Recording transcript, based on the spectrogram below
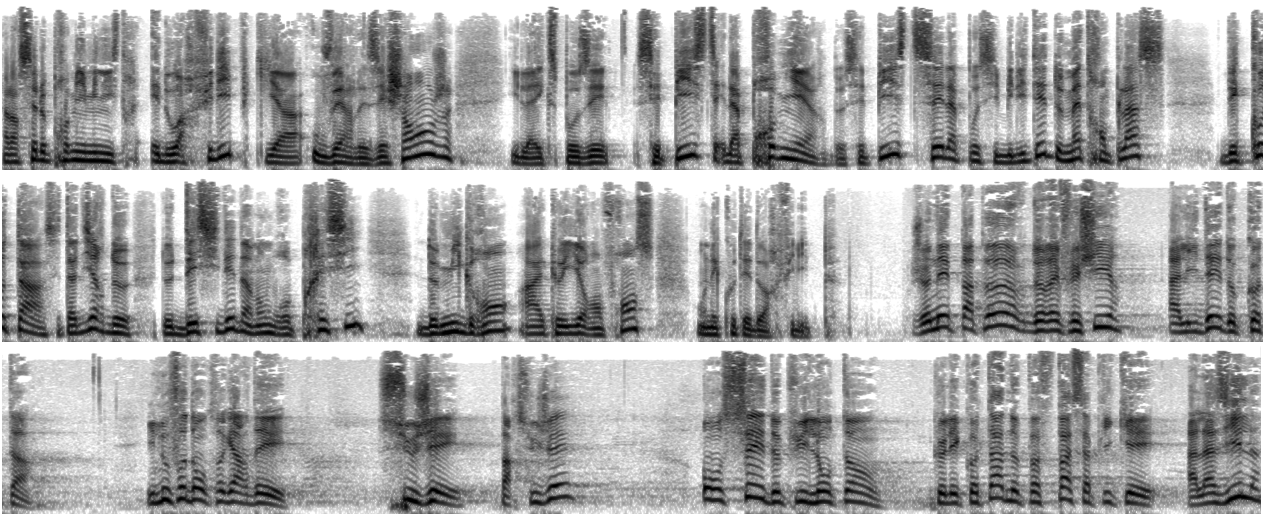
Alors c'est le Premier ministre Édouard Philippe qui a ouvert les échanges, il a exposé ses pistes, et la première de ces pistes, c'est la possibilité de mettre en place des quotas, c'est-à-dire de, de décider d'un nombre précis de migrants à accueillir en France. On écoute Édouard Philippe. Je n'ai pas peur de réfléchir à l'idée de quotas. Il nous faut donc regarder sujet par sujet on sait depuis longtemps que les quotas ne peuvent pas s'appliquer à l'asile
